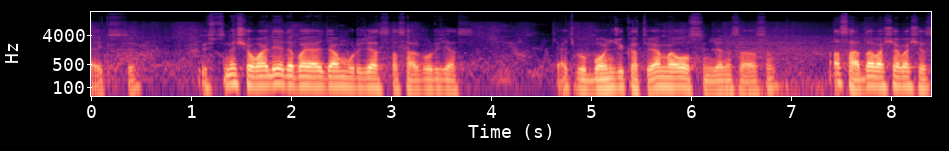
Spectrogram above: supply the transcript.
ayaküstü. Üstüne şövalyeye de bayağı can vuracağız, hasar vuracağız. Gerçi bu boncuk atıyor ama olsun canı sağ olsun. Hasarda başa başız.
